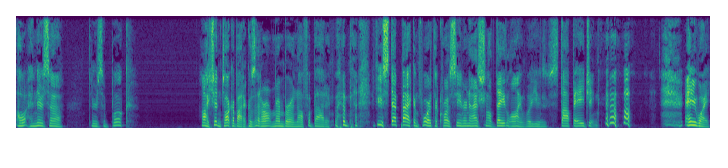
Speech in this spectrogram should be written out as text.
oh, and there's a there's a book. I shouldn't talk about it because I don't remember enough about it. But if you step back and forth across the international date line, will you stop aging? anyway,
